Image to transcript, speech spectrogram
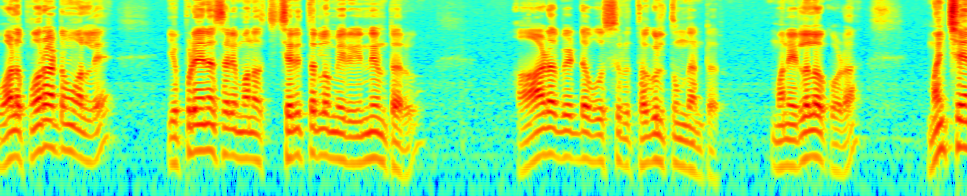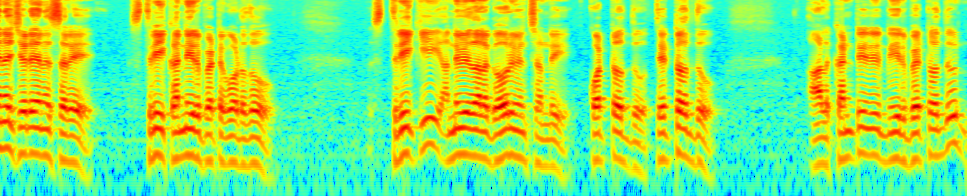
వాళ్ళ పోరాటం వల్లే ఎప్పుడైనా సరే మన చరిత్రలో మీరు ఎన్ని ఉంటారు. ఆడబిడ్డ ఉసురు తగులుతుందంటారు. మన ఇళ్ళలో కూడా మంచి అయినా చెడైనా సరే స్త్రీ కన్నీరు పెట్టకూడదు. స్త్రీకి అన్ని విధాలు గౌరవించండి. కొట్టొద్దు తిట్టొద్దు. వాళ్ళ కంటి నీరు పెట్టొద్దు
